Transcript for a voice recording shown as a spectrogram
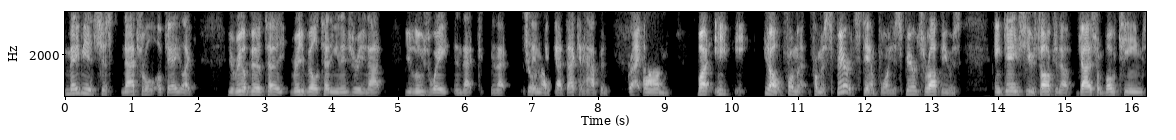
maybe it's just natural. Okay, like you're rehabilitating, rehabilitating an injury, not you lose weight and that and that sure. thing like that. That can happen. Right. Um, but he, he, you know, from a, from a spirit standpoint, his spirits were up. He was engaged. He was talking to guys from both teams.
